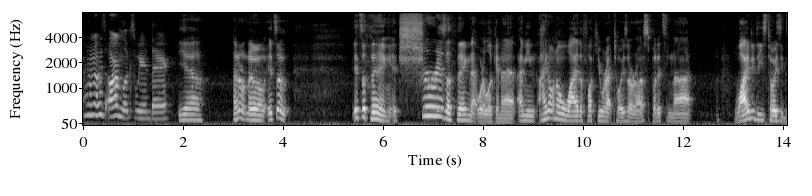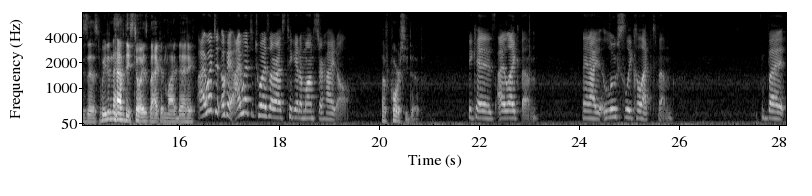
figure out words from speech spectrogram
I don't know. His arm looks weird there. Yeah. I don't know. It's a it's a thing. It sure is a thing that we're looking at. I mean, I don't know why the fuck you were at Toys R Us, but it's not why do these toys exist? We didn't have these toys back in my day. I went to okay. I went to Toys R Us to get a Monster High doll. Of course you did. because I like them and I loosely collect them. But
